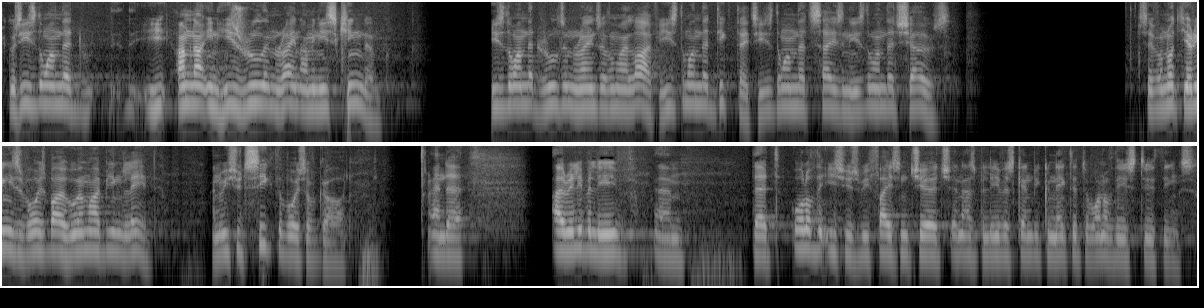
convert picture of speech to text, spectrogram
because he's the one that he, I'm now in his rule and reign, I'm in his kingdom. He's the one that rules and reigns over my life. He's the one that dictates. He's the one that says, and He's the one that shows. So if I'm not hearing His voice, by who am I being led? And we should seek the voice of God. And uh, I really believe um, that all of the issues we face in church and as believers can be connected to one of these two things.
